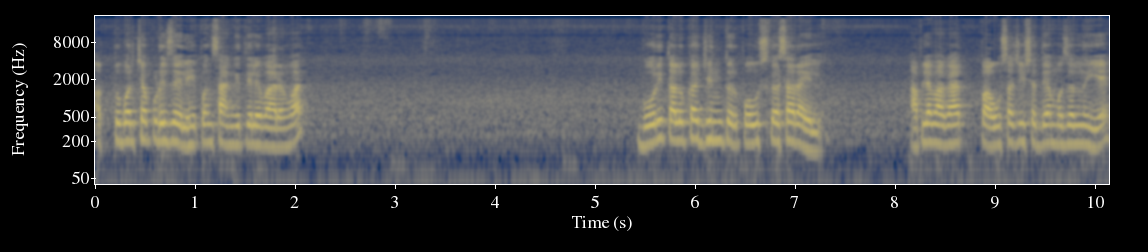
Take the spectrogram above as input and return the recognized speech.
ऑक्टोबरच्या पुढे जाईल हे पण सांगितलेले वारंवार. बोरी तालुका जिंतूर पाऊस कसा राहील? आपल्या भागात पावसाची सध्या मजल नाही आहे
